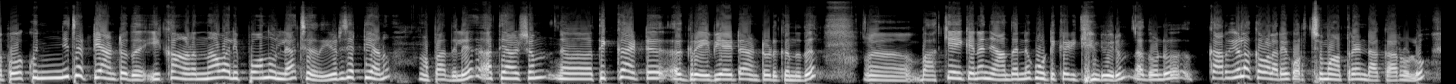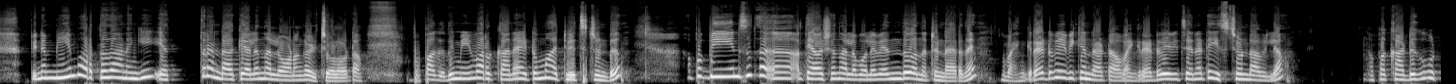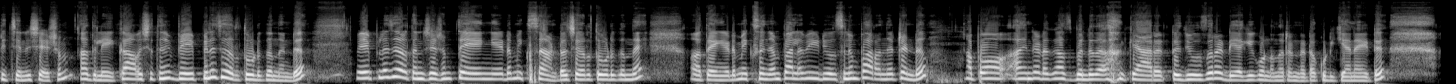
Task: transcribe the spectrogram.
അപ്പോൾ കുഞ്ഞു ചട്ടിയാണ് കേട്ടോ ഇത്. ഈ കാണുന്ന വലിപ്പമൊന്നുമില്ല. ചെറിയൊരു ചട്ടിയാണ്. അപ്പോൾ അതിൽ അത്യാവശ്യം തിക്കായിട്ട് ഗ്രേവി ആയിട്ടാണ് കേട്ടോ എടുക്കുന്നത്. ബാക്കി അയക്കാനെ ഞാൻ തന്നെ കൂട്ടി കഴിക്കേണ്ടി വരും. അതുകൊണ്ട് കറികളൊക്കെ വളരെ കുറച്ച് മാത്രമേ ഉണ്ടാക്കാറുള്ളൂ. പിന്നെ മീൻ വറുത്തതാണെങ്കിൽ എത്ര ഉണ്ടാക്കിയാലും നല്ലോണം കഴിച്ചോളൂ കേട്ടോ. അപ്പോൾ പകുതി മീൻ വറുക്കാനായിട്ടും മാറ്റി വെച്ചിട്ടുണ്ട്. അപ്പോൾ ബീൻസ് അത്യാവശ്യം നല്ലപോലെ വെന്ത് വന്നിട്ടുണ്ടായിരുന്നേ. ഭയങ്കരമായിട്ട് വേവിക്കണ്ട കേട്ടോ. ഭയങ്കരമായിട്ട് വേവിച്ചതിന് ടേസ്റ്റ് ഉണ്ടാവില്ല. അപ്പോൾ കടുക് പൊട്ടിച്ചതിന് ശേഷം അതിലേക്ക് ആവശ്യത്തിന് വേപ്പില ചേർത്ത് കൊടുക്കുന്നുണ്ട്. വേപ്പില ചേർത്തതിന് ശേഷം തേങ്ങയുടെ മിക്സാണ് കേട്ടോ ചേർത്ത് കൊടുക്കുന്നത് തേങ്ങയുടെ മിക്സ് ഞാൻ പല വീഡിയോസിലും പറഞ്ഞിട്ടുണ്ട്. അപ്പോൾ അതിന്റെ ഇടയ്ക്ക് ഹസ്ബൻഡ് ക്യാരറ്റ് ജ്യൂസ് റെഡിയാക്കി കൊണ്ടുവന്നിട്ടുണ്ട് കേട്ടോ കുടിക്കാനായിട്ട്.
